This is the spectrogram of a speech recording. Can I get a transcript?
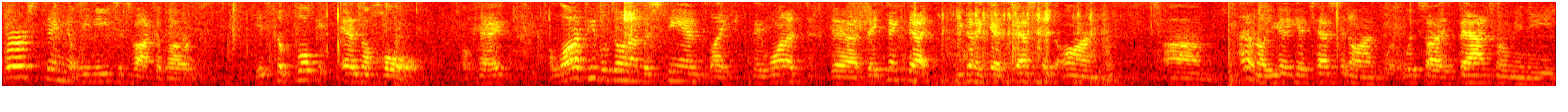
first thing that we need to talk about is the book as a whole, okay? A lot of people don't understand, like, they want to, uh, they think that you're going to get tested on um, I don't know, you're going to get tested on what, size bathroom you need,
